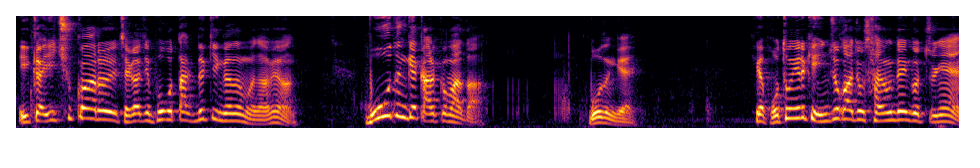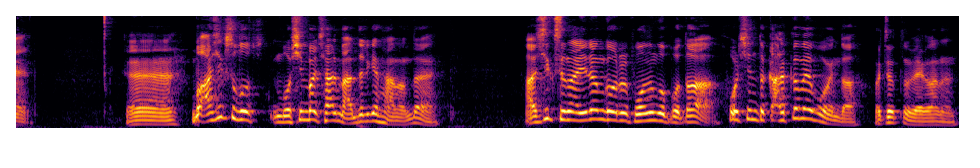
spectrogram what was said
그러니까 이 축구화를 제가 지금 보고 딱 느낀 거는 뭐냐면 모든 게 깔끔하다. 모든 게. 그러니까 보통 이렇게 인조 가죽 사용된 것 중에 에, 뭐 아식스도 뭐 신발 잘 만들긴 하는데 아식스나 이런 거를 보는 것보다 훨씬 더 깔끔해 보인다. 어쨌든 외관은.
